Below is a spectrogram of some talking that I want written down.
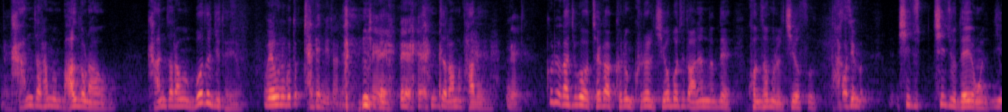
네. 간잘하면 말도 나오고 간잘하면 뭐든지 돼요. 외우는 것도 잘 됩니다. 네, 네, 네. 간절하면 다 돼요. 네. 그래가지고 제가 그런 글을 지어보지도 않았는데 권서문을 지었어. 딱 어디- 시주, 시주 내용을 이,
